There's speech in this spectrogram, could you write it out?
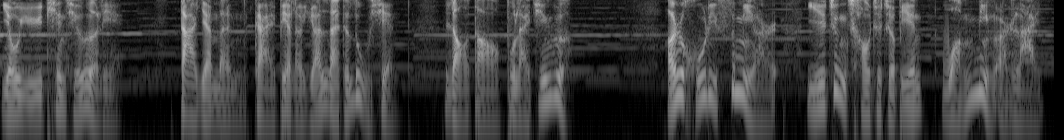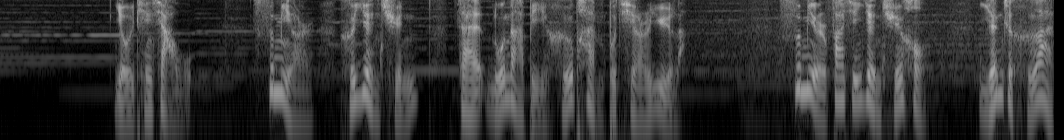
由于天气恶劣，大雁们改变了原来的路线，绕到布莱金厄。而狐狸斯密尔也正朝着这边亡命而来。有一天下午，斯密尔和雁群在罗纳比河畔不期而遇了。斯密尔发现雁群后，沿着河岸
